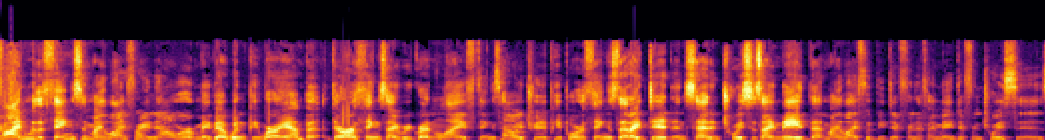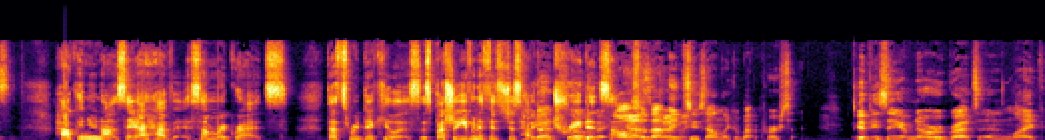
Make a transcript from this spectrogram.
fine with the things in my life right now, or maybe I wouldn't be where I am. But there are things I regret in life, things how I treated people, or things that I did and said, and choices I made that my life would be different if I made different choices. How can you not say I have some regrets? That's ridiculous, especially even if it's just how you That's so treated big. someone. Also, Yes, that exactly. makes you sound like a bad person. If you say you have no regrets and like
